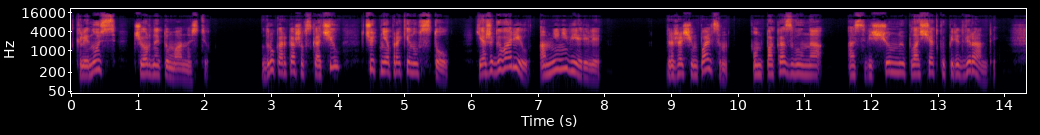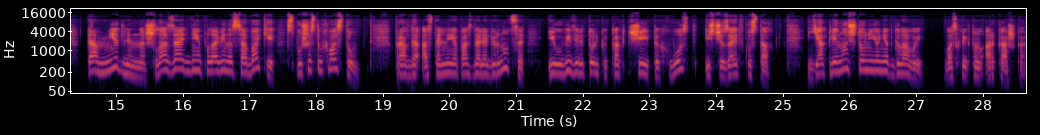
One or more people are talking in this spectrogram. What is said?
Клянусь черной туманностью». Вдруг Аркаша вскочил, чуть не опрокинув стол. «Я же говорил, а мне не верили». Дрожащим пальцем он показывал на освещенную площадку перед верандой. Там медленно шла задняя половина собаки с пушистым хвостом. Правда, остальные опоздали обернуться и увидели только, как чей-то хвост исчезает в кустах. «Я клянусь, что у нее нет головы!» — воскликнул Аркашка.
